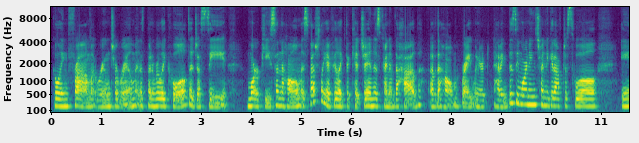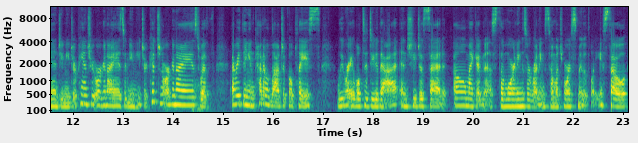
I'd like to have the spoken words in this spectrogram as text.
going from room to room, and it's been really cool to just see more peace in the home, especially I feel like the kitchen is kind of the hub of the home, right? When you're having busy mornings trying to get off to school and you need your pantry organized and you need your kitchen organized with everything in kind of a logical place. We were able to do that. And she just said, Oh my goodness, the mornings are running so much more smoothly. So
